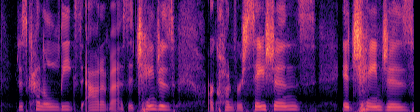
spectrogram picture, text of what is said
It just kind of leaks out of us. It changes our conversations. It changes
